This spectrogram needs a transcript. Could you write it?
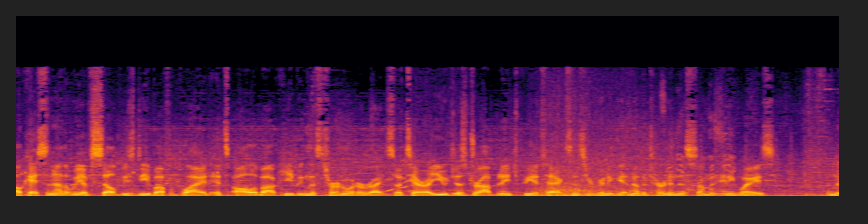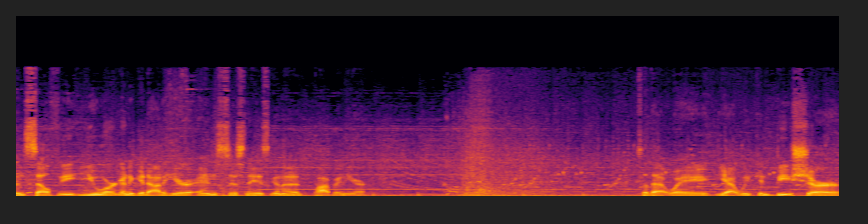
Okay, so now that we have Selphie's debuff applied, it's all about keeping this turn order right. So Terra, you just drop an HP attack since you're going to get another turn in this summon anyways. And then Selphie, you are going to get out of here, and Cissnei is going to pop in here. So that way, yeah, we can be sure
